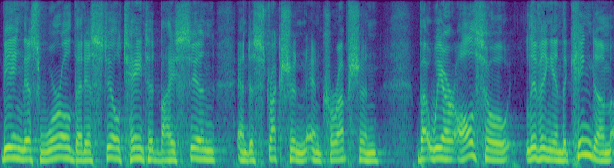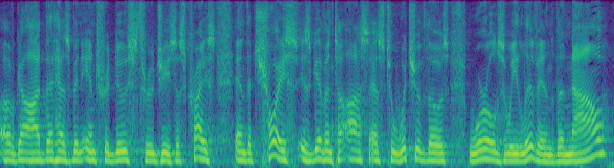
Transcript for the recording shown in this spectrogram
being this world that is still tainted by sin and destruction and corruption, but we are also living in the kingdom of God that has been introduced through Jesus Christ. And the choice is given to us as to which of those worlds we live in the now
